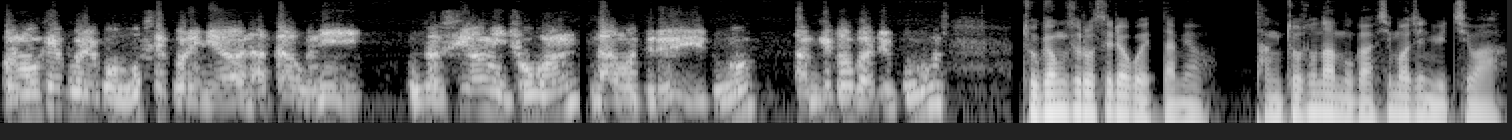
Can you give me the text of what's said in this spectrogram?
벌목해버리고 없애버리면 아까우니 우선 수영이 좋은 나무들을 일부 남겨둬가지고 조경수로 쓰려고 했다며 당초 소나무가 심어진 위치와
